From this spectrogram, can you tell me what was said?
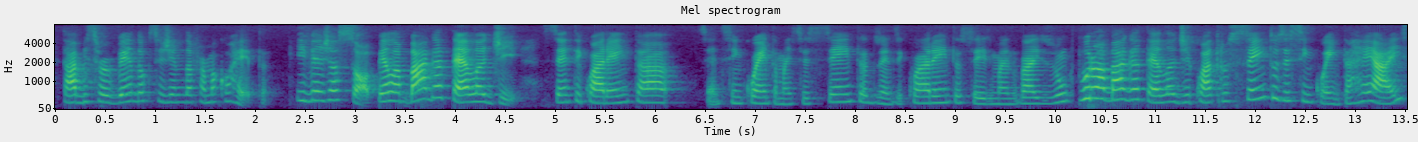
está absorvendo oxigênio da forma correta. E veja só, pela bagatela de 140 150 mais 60, 240, 6 mais, mais 1. Por uma bagatela de 450 reais,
